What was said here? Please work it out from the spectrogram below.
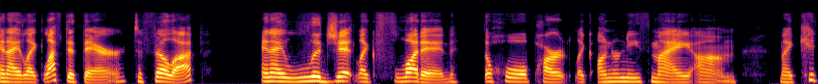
and I like left it there to fill up, and I legit like flooded the whole part like underneath my um my kit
